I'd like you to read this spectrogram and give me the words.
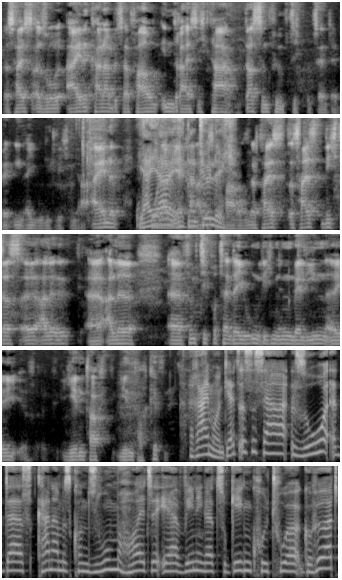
Das heißt also eine Cannabis-Erfahrung in 30 Tagen. Das sind 50 Prozent der Berliner Jugendlichen. Ja, eine ja, ja, ja natürlich. Das heißt, das heißt nicht, dass äh, alle äh, alle äh, 50 Prozent der Jugendlichen in Berlin äh, jeden Tag, jeden Tag kiffen. Raimund, jetzt ist es ja so, dass Cannabiskonsum heute eher weniger zur Gegenkultur gehört.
